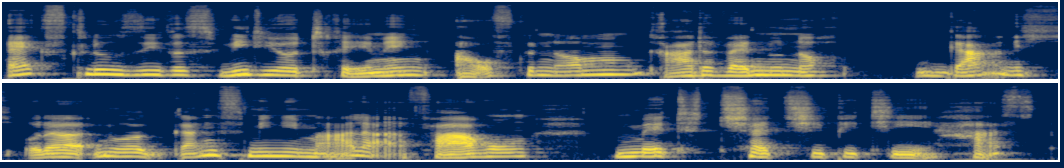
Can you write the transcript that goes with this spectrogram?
exklusives Videotraining aufgenommen, gerade wenn du noch gar nicht oder nur ganz minimale Erfahrung mit ChatGPT hast.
